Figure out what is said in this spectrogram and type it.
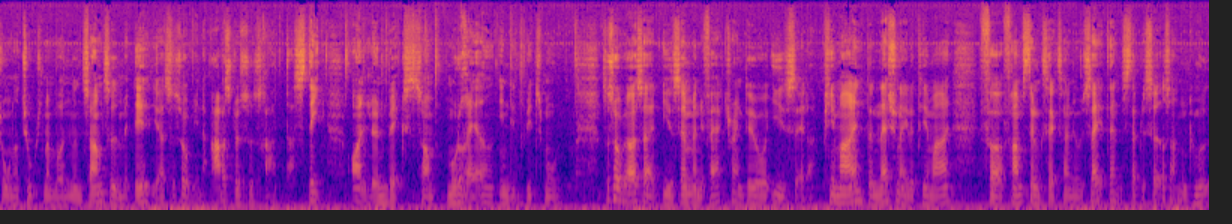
200.000 om måneden. Samtidig med det, ja, så så vi en arbejdsløshedsret, der steg, og en lønvækst, som modererede en lille bit smule. Så så vi også, at ISM Manufacturing, det er jo IS, eller PMI, den nationale PMI for fremstillingssektoren i USA, den stabiliserede sig, den kom ud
